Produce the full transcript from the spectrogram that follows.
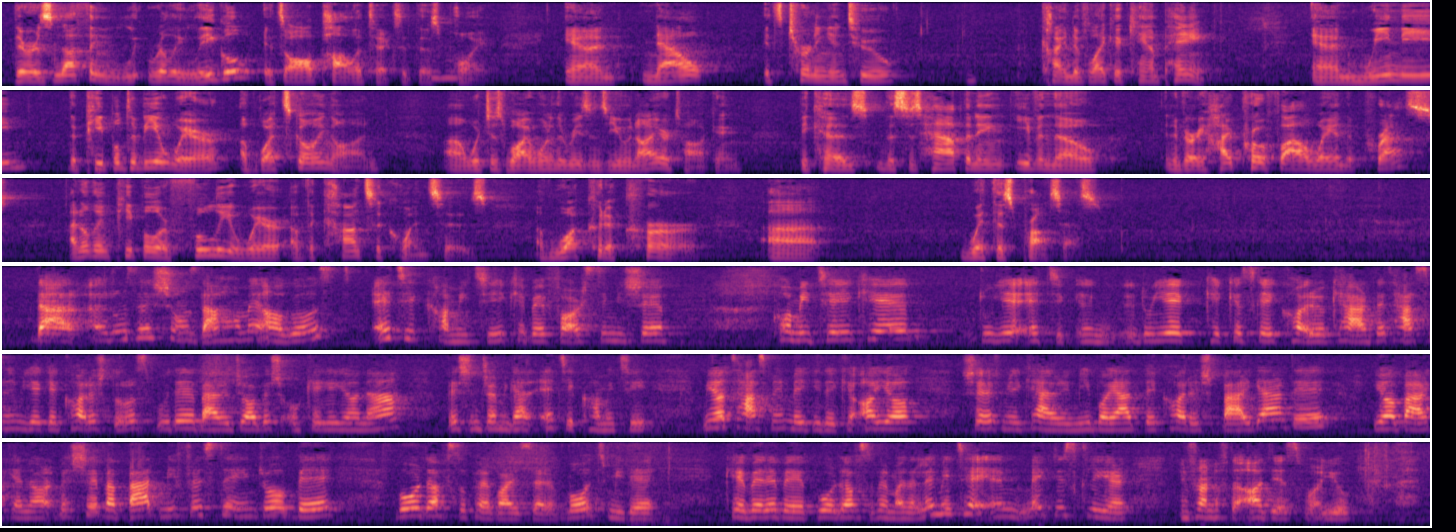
There is nothing le- really legal, it's all politics at this point. And now it's turning into kind of like a campaign. And we need the people to be aware of what's going on, uh, which is why one of the reasons you and I are talking, because this is happening even though in a very high profile way in the press. I don't think people are fully aware of the consequences of what could occur uh, with this process. در روز 16 آگوست اتیک کامیتی که به فارسی میشه کمیته که روی, اتیک، روی کسی که کاری رو کرده تصمیم میگه که کارش درست بوده برای جابش اوکی یا نه بهش اینجا میگن اتیک کامیتی. میاد تصمیم بگیره که آیا شرف میر کریمی باید به کارش برگرده یا برکنار بشه و بعد میفرسته این رو به بورد آف سوپروایزر ووت میده که بره به بورد آف سوپروایزر let me make this clear in front of the audience for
